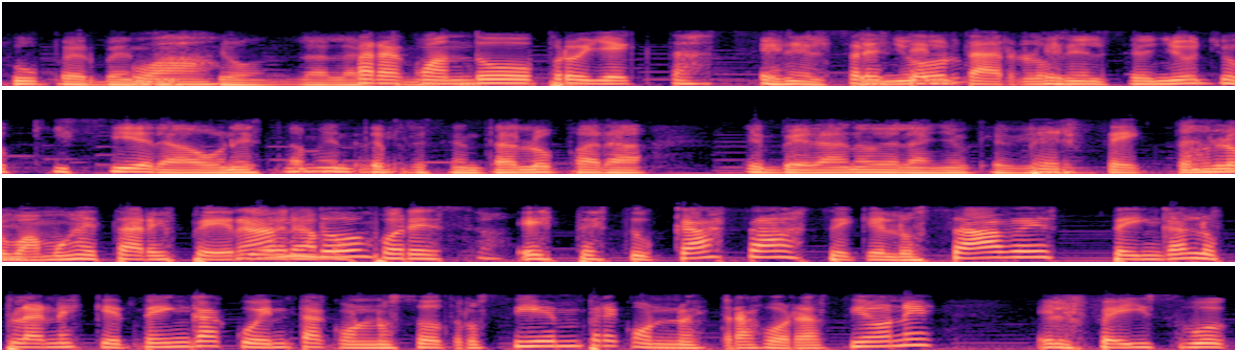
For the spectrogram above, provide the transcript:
súper bendición. ¿Para cuándo proyectas en el presentarlo? en el Señor yo quisiera honestamente presentarlo para el verano del año que viene. Perfecto, lo vamos a estar esperando. por eso. Esta es tu casa, sé que lo sabes, tengas los planes que tenga, cuenta con nosotros siempre, con nuestras oraciones. El Facebook,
